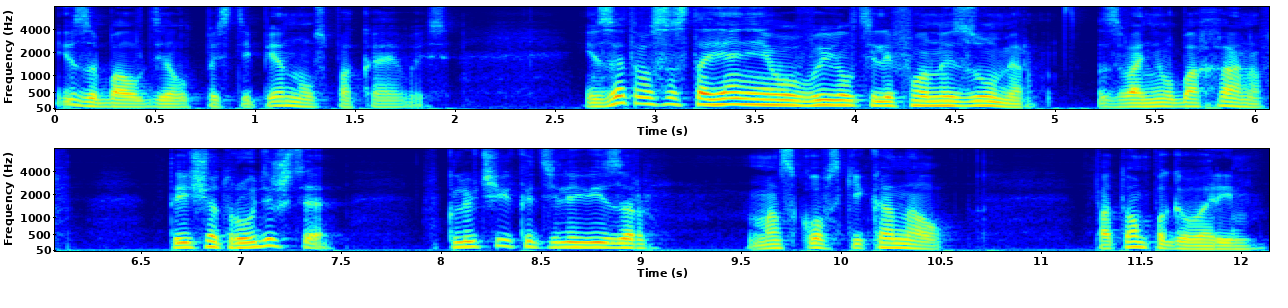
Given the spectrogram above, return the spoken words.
и забалдел, постепенно успокаиваясь. Из этого состояния его вывел телефонный зумер. Звонил Баханов. «Ты еще трудишься? Включи-ка телевизор. Московский канал. Потом поговорим».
